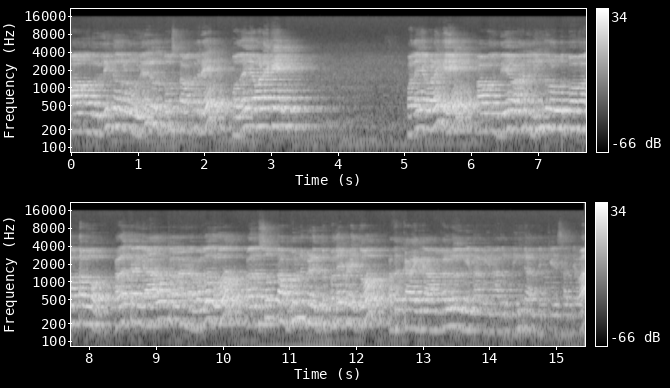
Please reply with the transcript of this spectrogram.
ಆ ಒಂದು ಲಿಂಗಗಳು ಎಲ್ಲಿ ತೋರಿಸ್ತಾವ ಅಂತಂದ್ರೆ ಪೊದೆಯ ಒಳಗೆ. ಪೊದೆಯ ಒಳಗೆ ಆ ಒಂದು ದೇವರ ಲಿಂಗಗಳು ಉದ್ಭವ ಆಗ್ತಾವು ಅದಕ್ಕಾಗಿ ಯಾರೋ ಕಲ್ಲನ್ನ ಒಗೆದು ಅದರ ಸುತ್ತ ಹುಲ್ಲು ಬೆಳೀತು, ಪೊದೆ ಬೆಳೀತು, ಅದಕ್ಕಾಗಿ ಆ ಕಲ್ಲಿಗೆ ನಾವು ಏನಾದರೂ ಲಿಂಗ ಅನ್ನಲಿಕ್ಕೆ ಸಾಧ್ಯವಾ?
